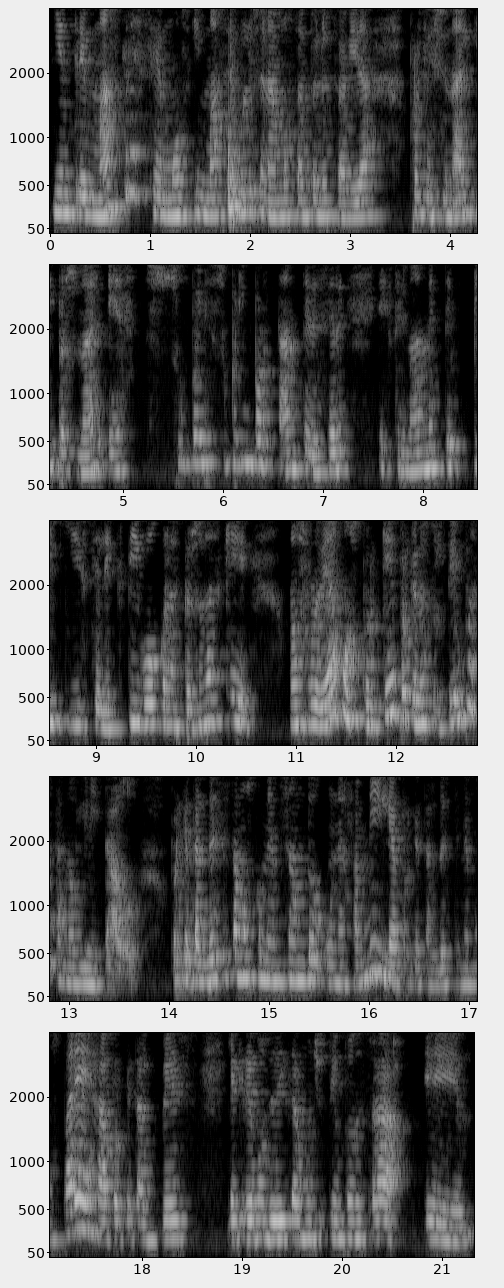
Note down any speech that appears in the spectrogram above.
Y entre más crecemos y más evolucionamos tanto en nuestra vida profesional y personal, es súper, súper importante de ser extremadamente picky, selectivo con las personas que nos rodeamos. ¿Por qué? Porque nuestro tiempo está más limitado, porque tal vez estamos comenzando una familia, porque tal vez tenemos pareja, porque tal vez le queremos dedicar mucho tiempo a nuestra... Eh,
